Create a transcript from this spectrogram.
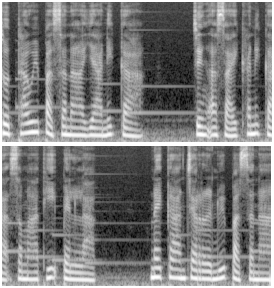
สุทธวิปัสสนาญาณิกะ จึงอาศัยคณิกะสมาธิเป็นหลัก ในการเจริญวิปัสสนา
